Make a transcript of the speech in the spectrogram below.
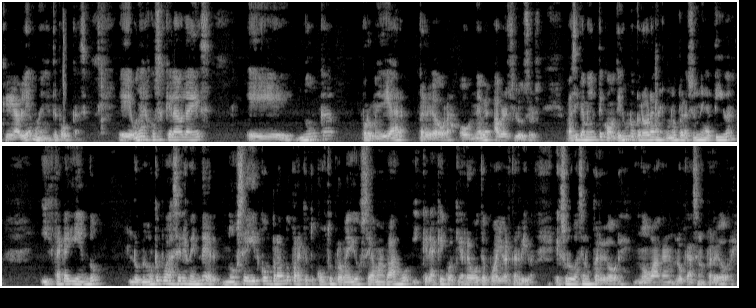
que hablemos en este podcast. Eh, una de las cosas que él habla es eh, nunca promediar perdedoras o never average losers. Básicamente, cuando tienes una, operación negativa y está cayendo, lo mejor que puedes hacer es vender, no seguir comprando para que tu costo promedio sea más bajo y creas que cualquier rebote pueda llevarte arriba. Eso lo hacen los perdedores, no hagan lo que hacen los perdedores.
